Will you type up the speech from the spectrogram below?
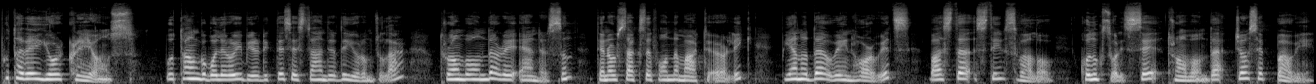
Put Away Your Crayons. Bu tango boleroyu birlikte seslendirdiği yorumcular, trombonda Ray Anderson, tenor saksafonda Marty Ehrlich, piyanoda Wayne Horwitz, basta Steve Swallow, konuk solist ise trombonda Joseph Bowie.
